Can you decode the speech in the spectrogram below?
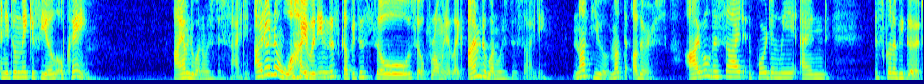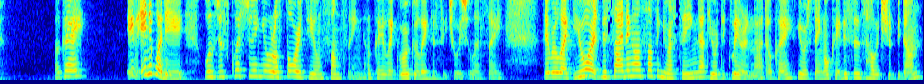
and it will make you feel okay i am the one who's deciding. I don't know why but in this cup it is so so prominent. Like i'm the one who's deciding not you not the others. I will decide accordingly and it's going to be good. Okay if anybody was just questioning your authority on something okay like work related situation let's say they were like you are deciding on something you are saying that you're declaring that okay? You're saying okay this is how it should be done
